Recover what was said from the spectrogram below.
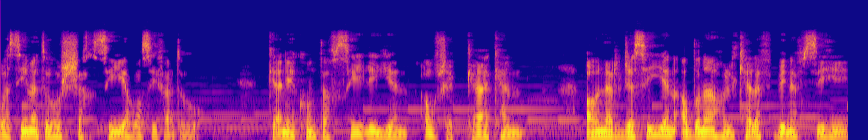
وسمته الشخصية وصفاته كأن يكون تفصيليا أو شكاكا أو نرجسيا أضناه الكلف بنفسه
